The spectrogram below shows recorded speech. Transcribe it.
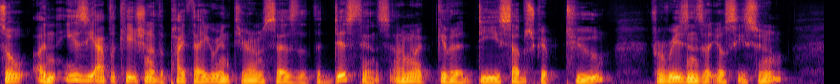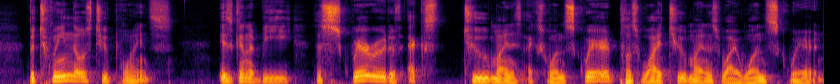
So an easy application of the Pythagorean theorem says that the distance, and I'm going to give it a d subscript 2 for reasons that you'll see soon, between those two points is going to be the square root of x2 minus x1 squared plus y2 minus y1 squared.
